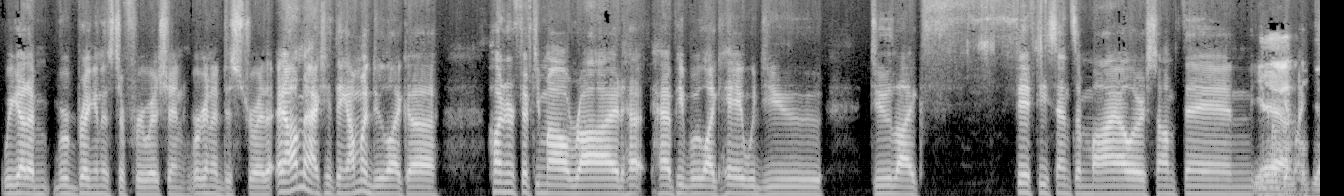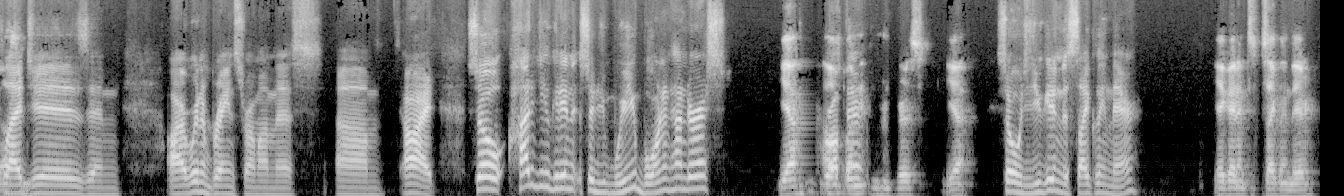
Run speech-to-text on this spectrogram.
we gotta we're bringing this to fruition we're gonna destroy that and i'm actually thinking i'm gonna do like a 150 mile ride ha- have people like hey would you do like 50 cents a mile or something you know Yeah, get like that'd awesome. pledges and all right we're gonna brainstorm on this um all right so how did you get in so were you born in honduras Yeah, I was up there? born in Honduras. Yeah, So did you get into cycling there? Yeah, I got into cycling there.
